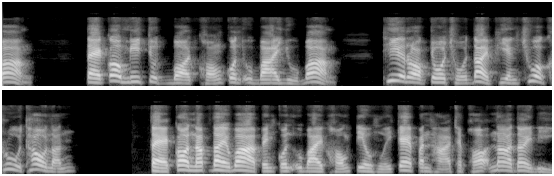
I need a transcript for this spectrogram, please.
บ้าง แต่ก็มีจุดบอดของกลอุบายอยู่บ้าง ที่หลอกโจโฉได้เพียงชั่วครู่เท่านั้น แต่ก็นับได้ว่าเป็นกลอุบายของเตียวหุยแก้ปัญหาเฉพาะหน้าได้ดี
